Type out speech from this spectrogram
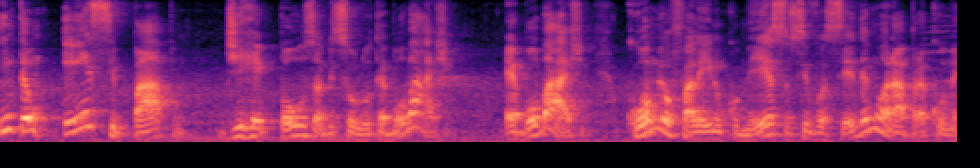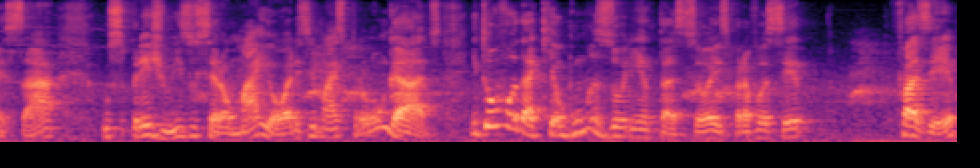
Então, esse papo de repouso absoluto é bobagem. É bobagem. Como eu falei no começo, se você demorar para começar, os prejuízos serão maiores e mais prolongados. Então eu vou dar aqui algumas orientações para você fazer.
